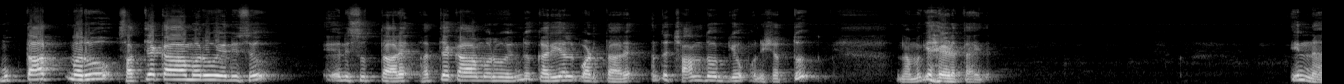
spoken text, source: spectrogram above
ಮುಕ್ತಾತ್ಮರು ಸತ್ಯಕಾಮರು ಎನಿಸು, ಎನಿಸುತ್ತಾರೆ, ಸತ್ಯಕಾಮರು ಎಂದು ಕರೆಯಲ್ಪಡ್ತಾರೆ ಅಂತ ಛಾಂದೋಗ್ಯೋಪನಿಷತ್ತು ನಮಗೆ ಹೇಳ್ತಾ ಇದೆ. ಇನ್ನು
